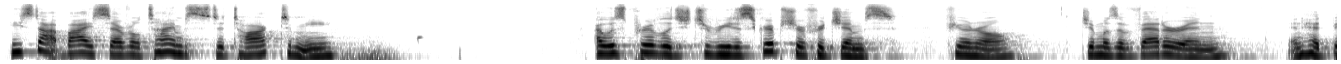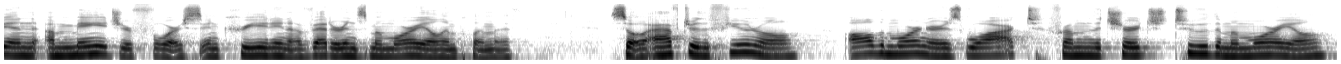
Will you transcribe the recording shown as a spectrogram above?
he stopped by several times to talk to me. I was privileged to read a scripture for Jim's funeral. Jim was a veteran and had been a major force in creating a veterans memorial in Plymouth. So after the funeral, all the mourners walked from the church to the memorial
